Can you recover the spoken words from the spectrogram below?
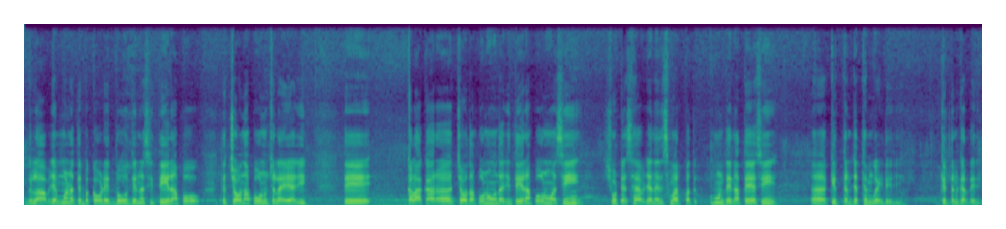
ਗੁਲਾਬ ਜਾਮਣ ਅਤੇ ਪਕੌੜੇ ਦੋ ਦਿਨ ਅਸੀਂ 13 ਪੋ ਤੇ 14 ਪੋ ਨੂੰ ਚਲਾਏ ਆ ਜੀ। ਤੇ ਕਲਾਕਾਰ 14 ਪੋ ਨੂੰ ਆਉਂਦਾ ਜੀ 13 ਪੋ ਨੂੰ ਅਸੀਂ ਛੋਟੇ ਸਾਹਿਬਜ਼ਾਦਿਆਂ ਦੇ ਸਮਰਪਿਤ ਹੋਣ ਦੇ ਨਾਤੇ ਅਸੀਂ ਅ, ਕੀਰਤਨ ਜੱਥੇ ਮੰਗਾਈਦੇ ਜੀ ਕੀਰਤਨ ਕਰਦੇ ਜੀ।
